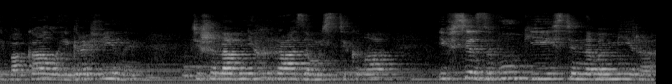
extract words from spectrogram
и бокалы, и графины, тишина в них разом истекла, и все звуки истинного мира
